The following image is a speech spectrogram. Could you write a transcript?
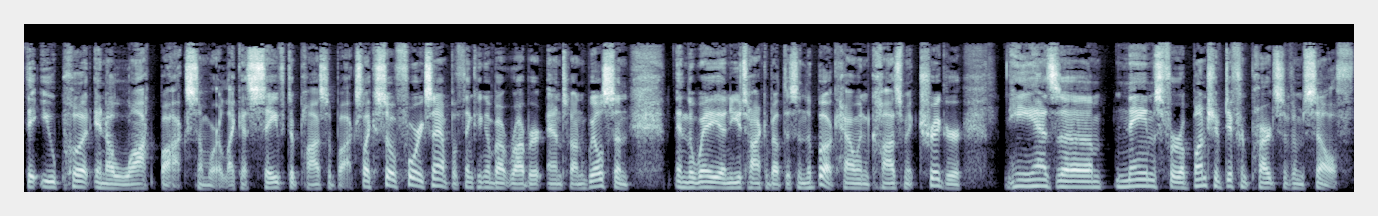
that you put in a lockbox somewhere, like a safe deposit box? Like, so for example, thinking about Robert Anton Wilson and the way, and you talk about this in the book, how in Cosmic Trigger, he has um, names for a bunch of different parts of himself.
